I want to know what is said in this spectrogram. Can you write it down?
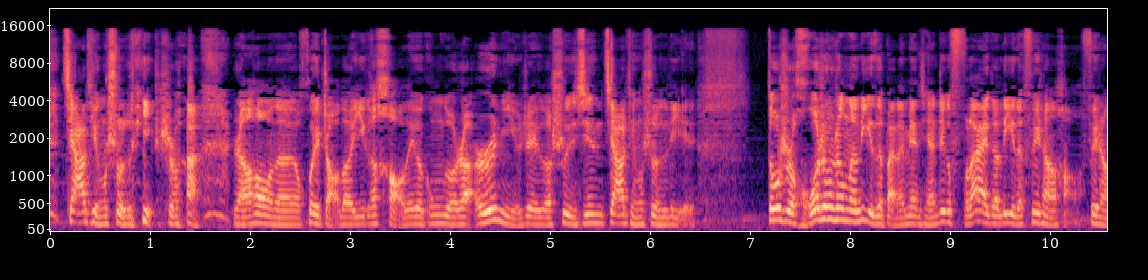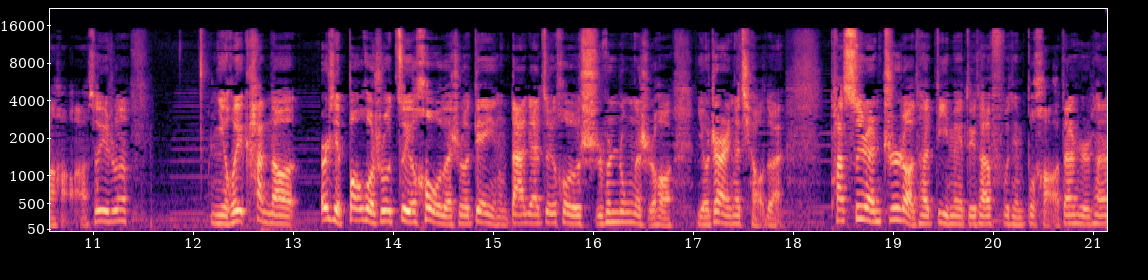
家庭顺利是吧？然后呢，会找到一个好的一个工作，让儿女这个顺心，家庭顺利，都是活生生的例子摆在面前。这个 flag 立的非常好，非常好啊！所以说，你会看到而且包括说最后的时候，电影大概最后十分钟的时候有这样一个桥段，他虽然知道他弟妹对他父亲不好，但是他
